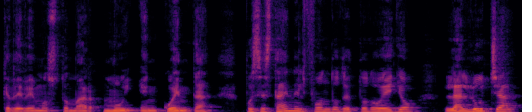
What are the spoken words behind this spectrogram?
que debemos tomar muy en cuenta, pues está en el fondo de todo ello la lucha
